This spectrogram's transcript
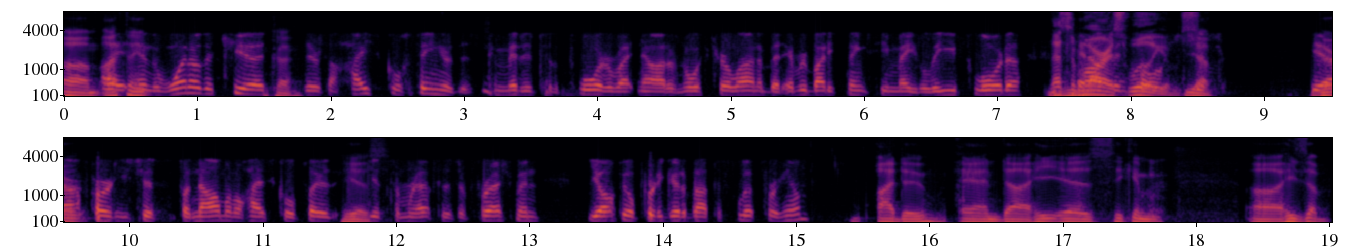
Um, I think and the one other kid, Okay. there's a high school senior that's committed to Florida right now out of North Carolina, but everybody thinks he may leave Florida. That's And I've Amaris Williams. he's Yeah. just- Yeah, They're- I've heard he's just a phenomenal high school player that He can get some reps as a freshman. Y'all feel pretty good about the flip for him? I do, and uh, he is. He can. Uh, he's an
